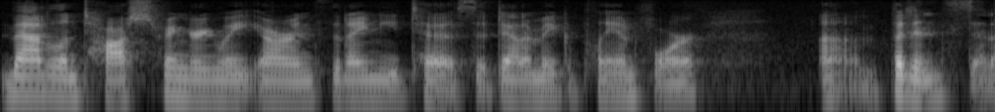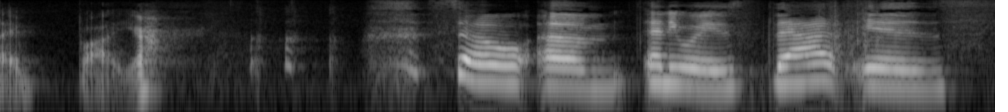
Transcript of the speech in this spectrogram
Madeline Tosh fingering weight yarns that I need to sit down and make a plan for. Um, but instead, I bought yarn. so, um, anyways, that is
